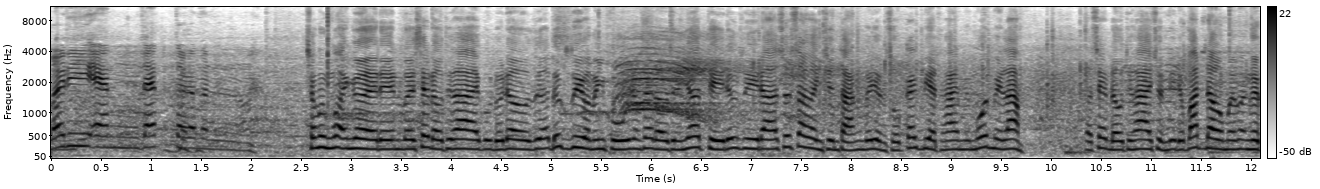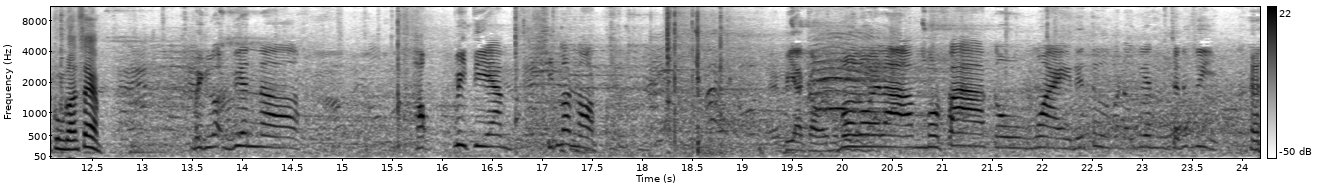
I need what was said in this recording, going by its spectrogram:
Lady and Gentlemen Chào mừng mọi người đến với set đấu thứ hai cuộc đối đầu giữa Đức Duy và Minh Phú. Trong set đấu thứ nhất thì Đức Duy đã xuất sắc giành chiến thắng với điểm số cách biệt 21-15. Và set đấu thứ hai chuẩn bị được bắt đầu mời mọi người cùng đón xem. Bình luận viên uh, học PTM 9 lon nọt Vừa rồi là một pha cầu ngoài đến từ vận động viên Trần Đức Duy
